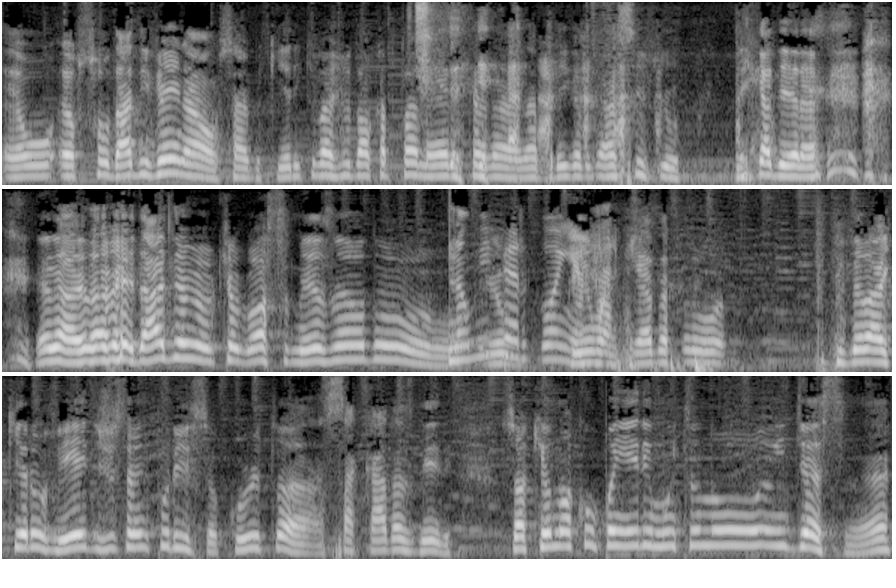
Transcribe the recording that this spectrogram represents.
é, o, é o soldado invernal, sabe? Que ele que vai ajudar o Capitão América na, na briga do Guerra Civil. Brincadeira. Eu, não, na verdade, o que eu gosto mesmo é o do. Não me eu envergonha, Tenho uma queda pelo, pelo arqueiro verde justamente por isso. Eu curto as sacadas dele. Só que eu não acompanhei ele muito no Injustice, né?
